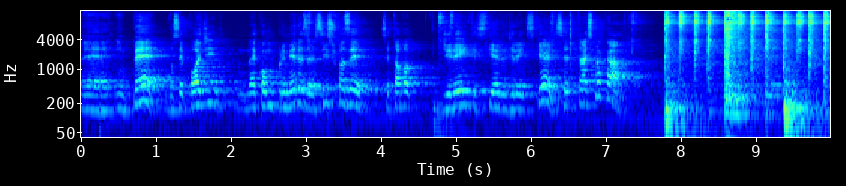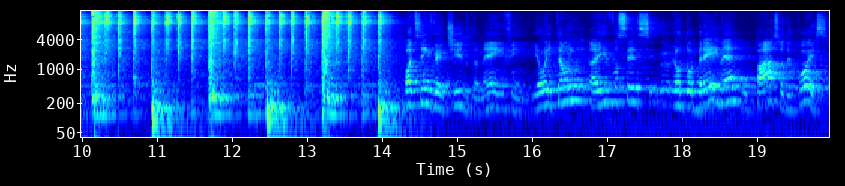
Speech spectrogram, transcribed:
é, em pé, você pode, né, como primeiro exercício, fazer. Você estava direita, esquerda, direita, esquerda, você traz para cá. Pode ser invertido também, enfim. Eu então aí você eu dobrei, né, o passo depois.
